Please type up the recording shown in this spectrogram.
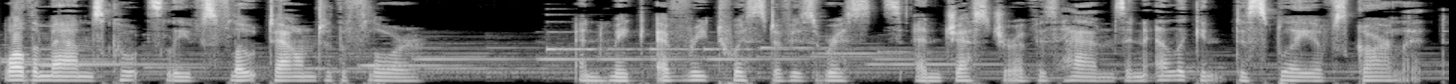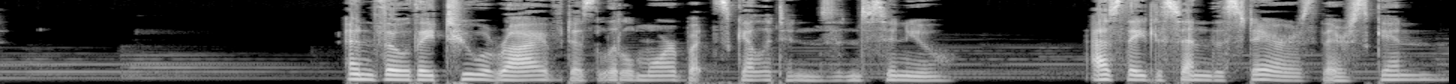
while the man's coat sleeves float down to the floor and make every twist of his wrists and gesture of his hands an elegant display of scarlet. And though they too arrived as little more but skeletons and sinew, as they descend the stairs, their skin,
